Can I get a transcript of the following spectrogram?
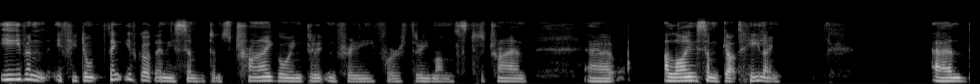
even if you don't think you've got any symptoms, try going gluten free for three months to try and uh, allow some gut healing. And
